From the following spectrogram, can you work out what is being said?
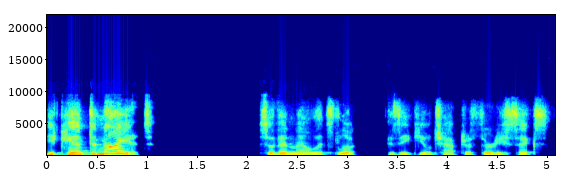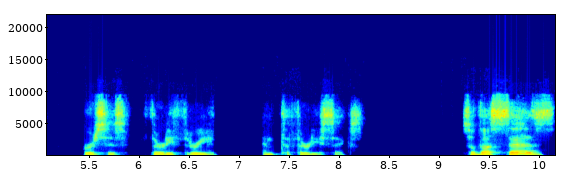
You can't deny it. So then now let's look Ezekiel chapter 36, verses 33 and to 36. So thus says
